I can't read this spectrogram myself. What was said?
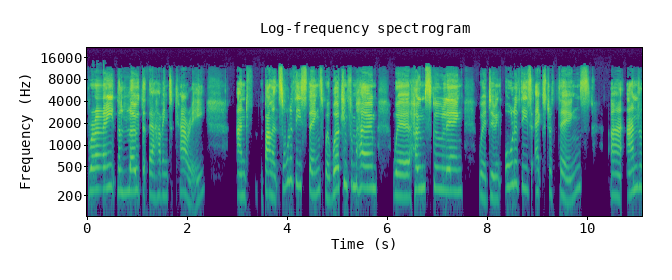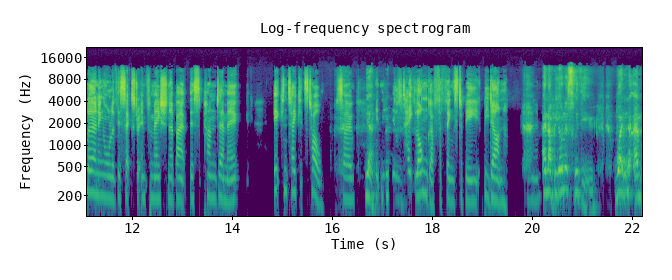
brain the load that they're having to carry and balance all of these things. We're working from home we're homeschooling we're doing all of these extra things uh, and learning all of this extra information about this pandemic it can take its toll so yeah. it, will take longer for things to be be done. And I'll be honest with you, when um,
